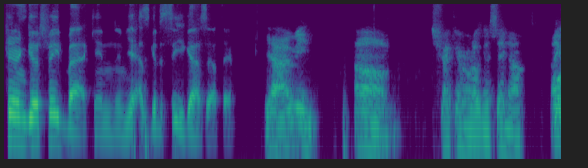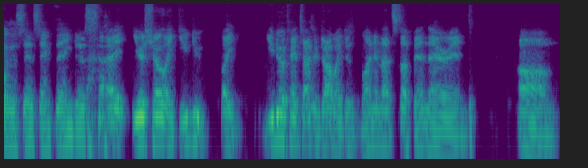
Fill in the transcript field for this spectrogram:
hearing good feedback, and, and yeah, it's good to see you guys out there. Yeah, I mean, um, I can't remember what I was gonna say now. I think I was gonna say the same thing. Just I, your show, like you do, like you do a fantastic job, like just blending that stuff in there, and um,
